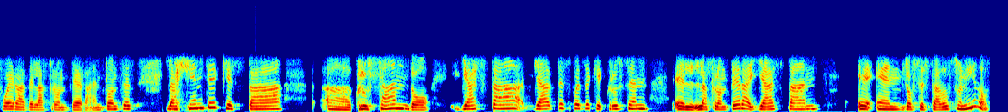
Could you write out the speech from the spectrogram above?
fuera de la frontera. Entonces, la gente que está ah, cruzando ya está, ya después de que crucen la frontera, ya están en los Estados Unidos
